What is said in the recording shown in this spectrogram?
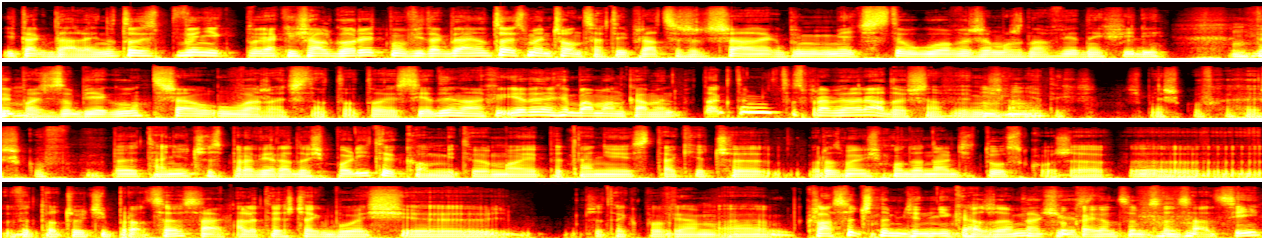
i tak dalej. No to jest wynik jakichś algorytmów i tak dalej. No to jest męczące w tej pracy, że trzeba jakby mieć z tyłu głowy, że można w jednej chwili Mhm. wypaść z obiegu. Trzeba uważać. No to, to jest jedyna, jedyny chyba mankament. Tak to mi to sprawia radość, no, wymyślanie Mhm. tych śmieszków, heheszków. Pytanie, czy sprawia radość politykom? I tu moje pytanie jest takie, czy rozmawialiśmy o Donaldzie Tusku, że y, wytoczył ci proces, Tak. ale to jeszcze jak byłeś, y, że tak powiem, y, klasycznym dziennikarzem, Tak jest. szukającym sensacji,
